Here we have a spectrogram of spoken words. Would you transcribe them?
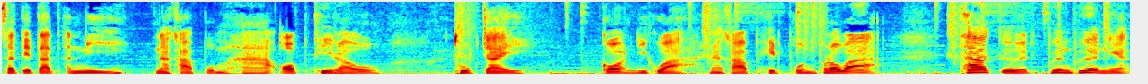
สเตตัสอันนี้นะครับผมหาออฟที่เราถูกใจก่อนดีกว่านะครับ เหตุผลเพราะว่าถ้าเกิดเพื่อนๆเนี่ย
